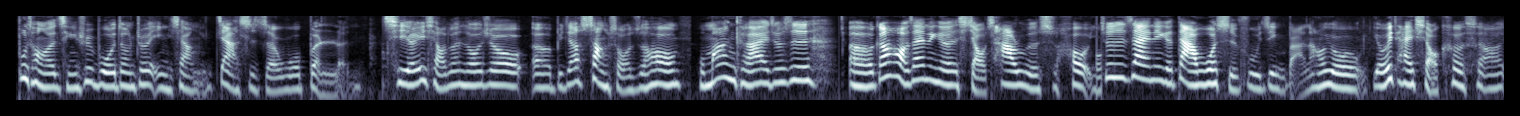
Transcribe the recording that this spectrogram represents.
不同的情绪波动，就会影响驾驶者我本人。骑了一小段之后，就呃比较上手之后，我妈很可爱，就是呃刚好在那个小岔路的时候，就是在那个大波池附近吧，然后有有一台小客车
